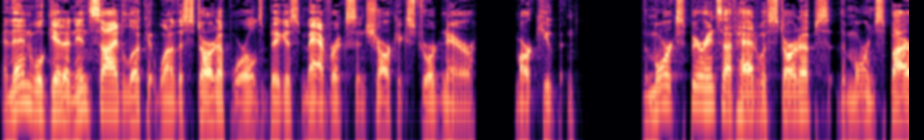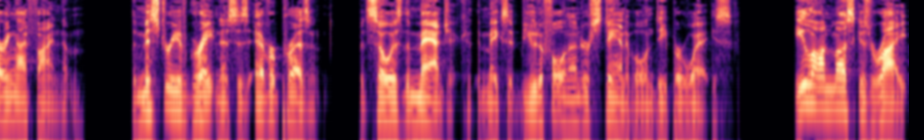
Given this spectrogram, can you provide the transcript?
And then we'll get an inside look at one of the startup world's biggest mavericks and shark extraordinaire, Mark Cuban. The more experience I've had with startups, the more inspiring I find them. The mystery of greatness is ever present, but so is the magic that makes it beautiful and understandable in deeper ways. Elon Musk is right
